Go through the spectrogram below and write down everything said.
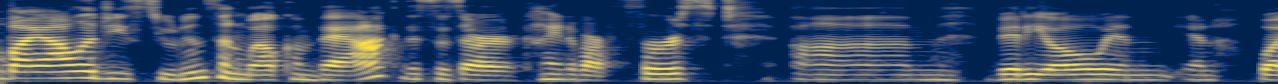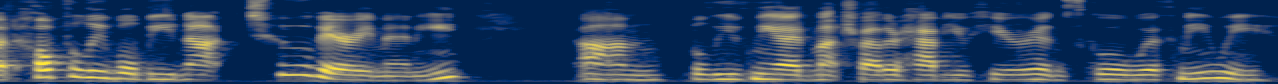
biology students, and welcome back. This is our kind of our first um, video in, in what hopefully will be not too very many. Um, believe me, I'd much rather have you here in school with me. We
